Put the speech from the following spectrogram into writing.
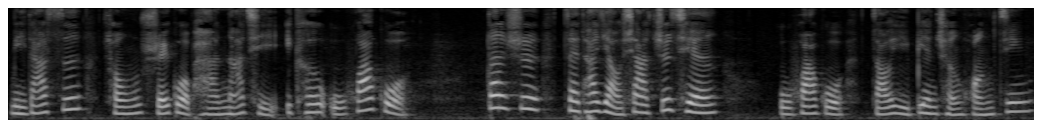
米达斯从水果盘拿起一颗无花果，但是在他咬下之前，无花果早已变成黄金。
